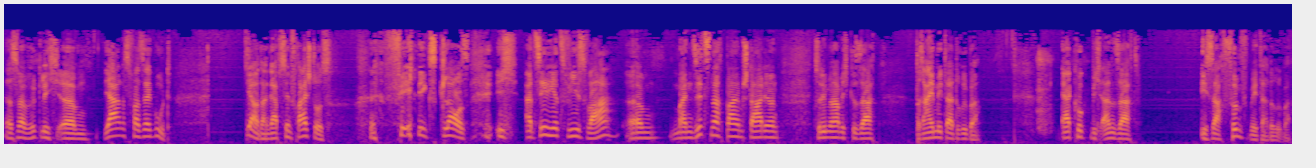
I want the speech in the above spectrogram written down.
Das war wirklich, ähm, ja, das war sehr gut. Ja, und dann gab's den Freistoß. Felix Klaus. Ich erzähle jetzt, wie es war. Ähm, mein Sitznachbar im Stadion, zu dem habe ich gesagt, drei Meter drüber. Er guckt mich an, sagt, ich sag fünf Meter drüber.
